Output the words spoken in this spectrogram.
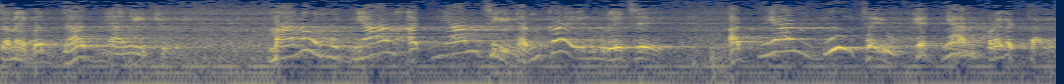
તમે બધા જ્ઞાની છો. માનવનું જ્ઞાન અજ્ઞાનથી ઢંકાયેલું રહે છે. અજ્ઞાન દૂર થયું કે જ્ઞાન પ્રગટ થાય.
